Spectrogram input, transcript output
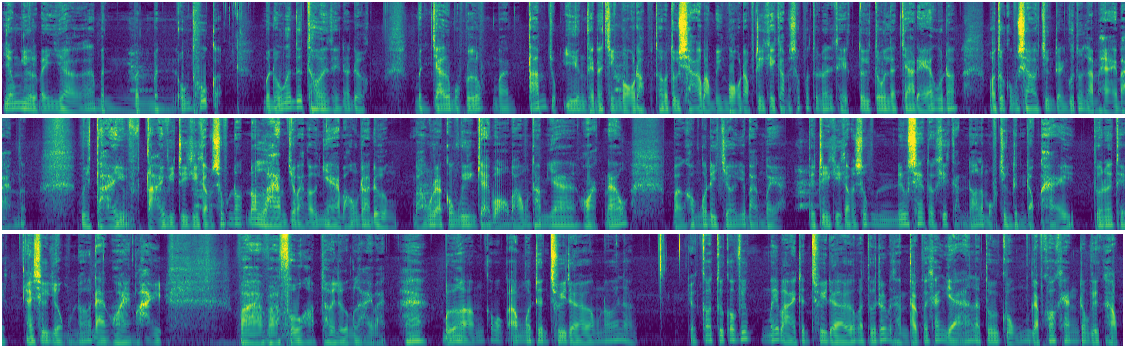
Giống như là bây giờ mình mình mình uống thuốc á, mình uống ít ít thôi thì nó được mình chơi một lúc mà 80 viên thì nó chỉ ngộ độc thôi, mà tôi sợ bạn bị ngộ độc tri kỳ cảm xúc đó tôi nói thiệt, tuy tôi là cha đẻ của nó và tôi cũng sợ chương trình của tôi làm hại bạn đó. Vì tại tại vì tri kỳ cảm xúc nó nó làm cho bạn ở nhà, bạn không ra đường, bạn không ra công viên chạy bộ, bạn không tham gia hoạt náo, bạn không có đi chơi với bạn bè. Thì tri kỳ cảm xúc nếu xét từ khía cạnh đó là một chương trình độc hại, tôi nói thiệt, hãy sử dụng nó đàng hoàng lại và và phù hợp thời lượng lại bạn. Ha? Bữa hôm có một ông ở trên Twitter ông nói là có tôi có viết mấy bài trên Twitter và tôi rất là thành thật với khán giả là tôi cũng gặp khó khăn trong việc học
